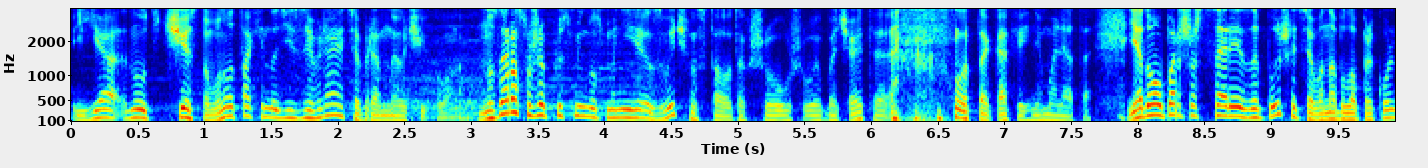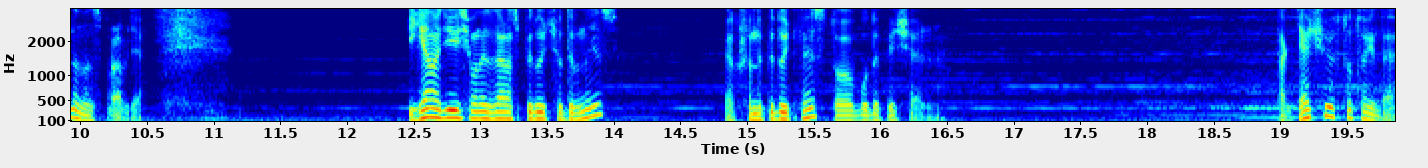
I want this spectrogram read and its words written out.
Я, ну, чесно, воно так іноді з'являється прям неочікувано. Ну зараз уже плюс-мінус мені звично стало, так що уж вибачайте, от така фігня малята. Я думав, перша серія запишеться, вона була прикольна насправді. Я надіюсь, вони зараз підуть сюди вниз. Якщо не підуть вниз, то буде печально. Так, я чую, хто то йде.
